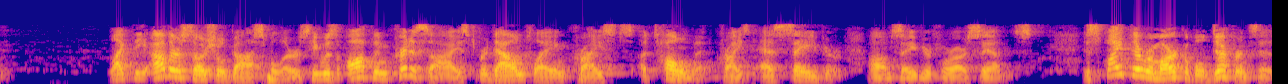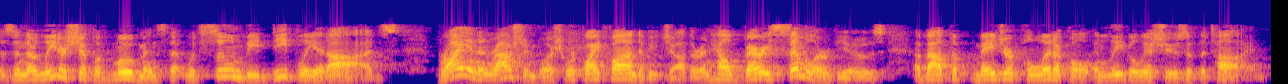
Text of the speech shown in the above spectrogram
Like the other social gospelers, he was often criticized for downplaying Christ's atonement, Christ as Savior, um, Savior for our sins. Despite their remarkable differences in their leadership of movements that would soon be deeply at odds, Bryan and Rauschenbusch were quite fond of each other and held very similar views about the major political and legal issues of the time.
